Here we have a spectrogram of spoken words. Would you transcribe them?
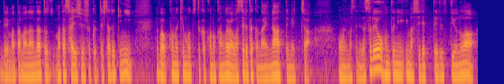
でまた学んだ後また再就職ってした時にやっぱこの気持ちとかこの考えは忘れたくないなってめっちゃ思いますね。それを本当に今知れてるっていうのは、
